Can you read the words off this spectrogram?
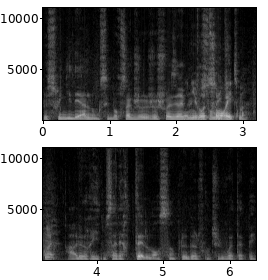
le swing idéal. Donc c'est pour ça que je, je choisirais Au plutôt niveau de son, rythme. Ah, le rythme, ça a l'air tellement simple le golf quand tu le vois taper.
